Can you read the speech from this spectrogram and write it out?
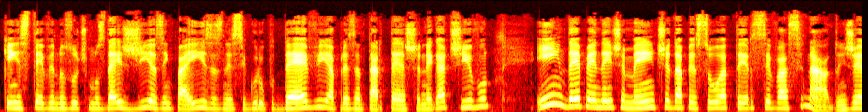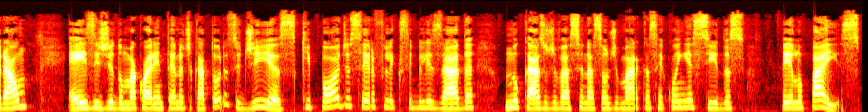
Quem esteve nos últimos 10 dias em países nesse grupo deve apresentar teste negativo, independentemente da pessoa ter se vacinado. Em geral, é exigida uma quarentena de 14 dias, que pode ser flexibilizada no caso de vacinação de marcas reconhecidas pelo país.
